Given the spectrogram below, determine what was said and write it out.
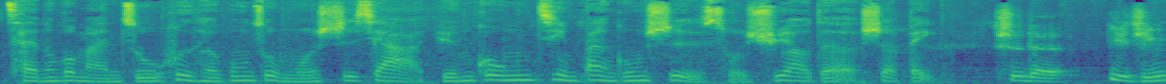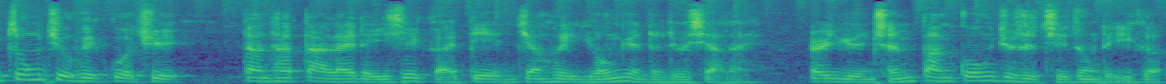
才能够满足混合工作模式下员工进办公室所需要的设备。是的，疫情终究会过去，但它带来的一些改变将会永远的留下来。而远程办公就是其中的一个，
